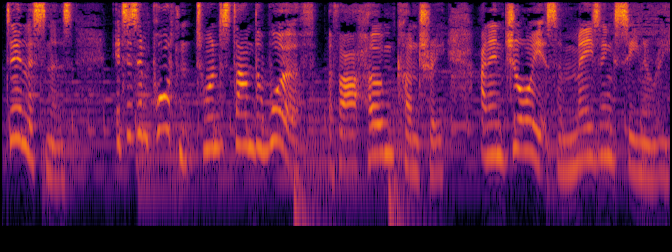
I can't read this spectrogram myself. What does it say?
Dear listeners, it is important to understand the worth of our home country and enjoy its amazing scenery.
